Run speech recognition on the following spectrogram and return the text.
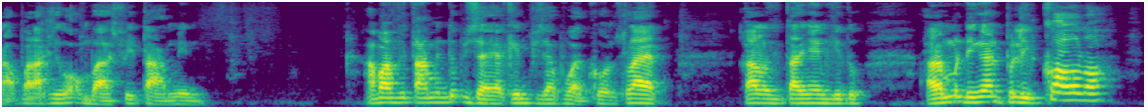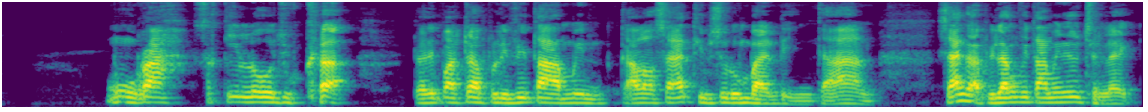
apalagi kok membahas vitamin apa vitamin itu bisa yakin bisa buat konslet kalau ditanyain gitu ah, mendingan beli kol toh murah sekilo juga daripada beli vitamin. Kalau saya disuruh bandingkan, saya nggak bilang vitamin itu jelek.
